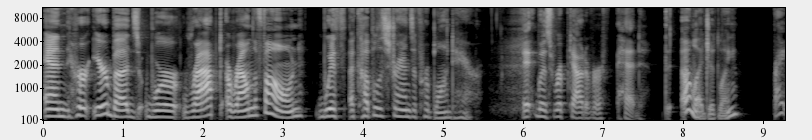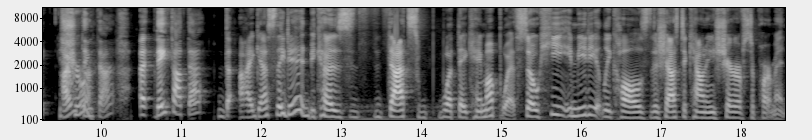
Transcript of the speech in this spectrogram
and her earbuds were wrapped around the phone with a couple of strands of her blonde hair It was ripped out of her head. allegedly Right. I Sure. would think that. Uh, they thought that. Th- I guess they did because that's what they came up with. So he immediately calls the Shasta County Sheriff's Department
